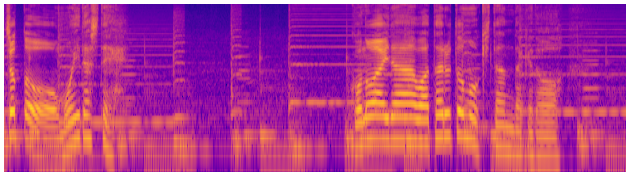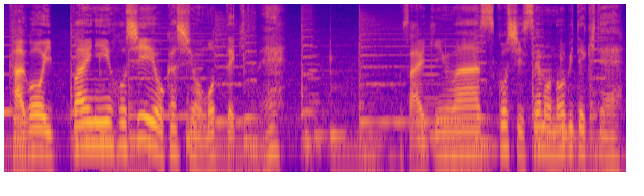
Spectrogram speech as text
ちょっと思い出して。この間渡るとも来たんだけどカゴいっぱいに欲しいお菓子を持ってきてね。最近は少し背も伸びてきて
